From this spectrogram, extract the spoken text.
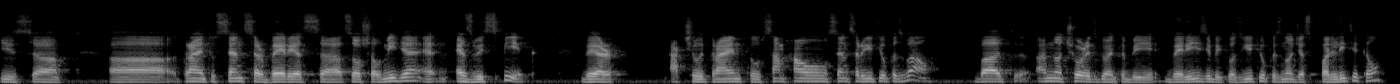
is uh, uh, trying to censor various uh, social media and as we speak, they're actually trying to somehow censor YouTube as well. But I'm not sure it's going to be very easy because YouTube is not just political,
